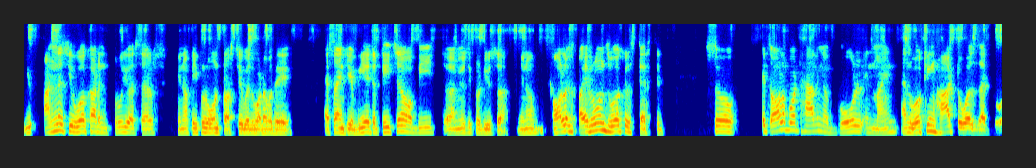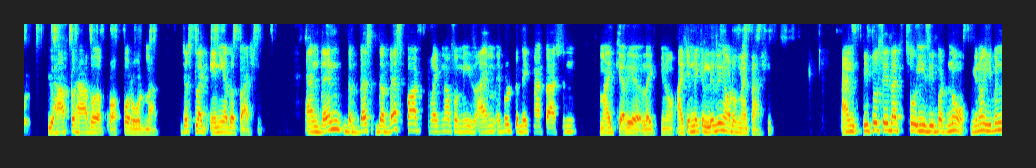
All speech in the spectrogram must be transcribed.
you unless you work hard and prove yourself, you know, people won't trust you with whatever they assign to you, be it a teacher or be it a music producer. You know, all of everyone's work is tested. So it's all about having a goal in mind and working hard towards that goal. You have to have a proper roadmap, just like any other passion. And then the best the best part right now for me is I'm able to make my passion my career. Like you know i can make a living out of my passion. And people say that's so easy but no you know even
